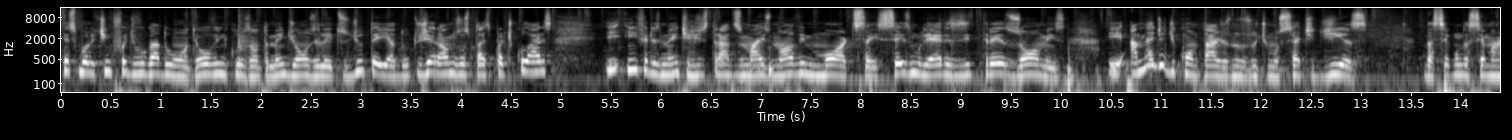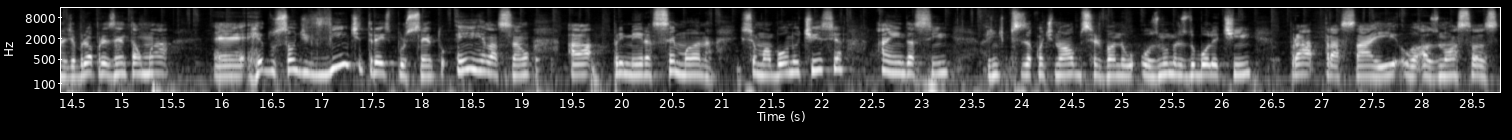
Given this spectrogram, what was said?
Esse boletim que foi divulgado ontem houve inclusão também de 11 leitos de UTI adulto geral nos hospitais particulares e, infelizmente, registrados mais nove mortes, aí seis mulheres e três homens. E a média de contágios nos últimos sete dias da segunda semana de abril apresenta uma é, redução de 23% em relação à primeira semana. Isso é uma boa notícia. Ainda assim, a gente precisa continuar observando os números do boletim para traçar aí as nossas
